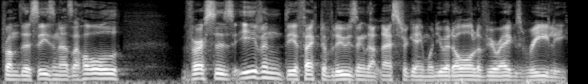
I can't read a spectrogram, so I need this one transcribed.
from the season as a whole versus even the effect of losing that Leicester game when you had all of your eggs really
